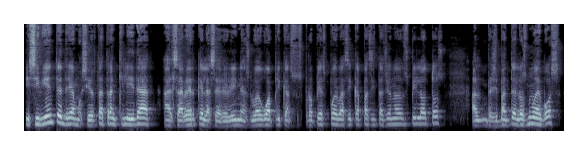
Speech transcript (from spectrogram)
Y si bien tendríamos cierta tranquilidad al saber que las aerolíneas luego aplican sus propias pruebas y capacitación a los pilotos, principalmente los nuevos,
